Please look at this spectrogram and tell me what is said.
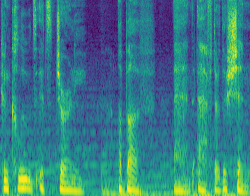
concludes its journey above and after the Shin,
